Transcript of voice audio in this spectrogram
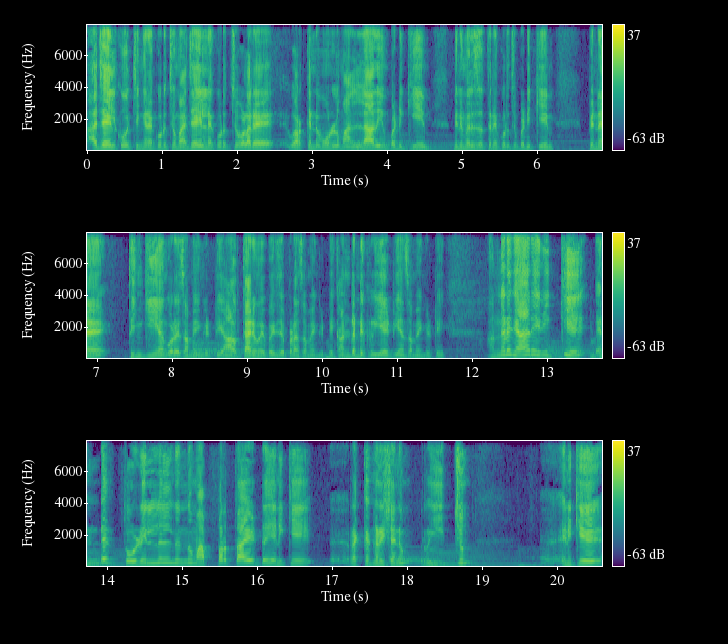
അജൈൽ കോച്ചിങ്ങിനെ കുറിച്ചും അജൈലിനെ കുറിച്ച് വളരെ വർക്കിന്റെ മുകളിലും അല്ലാതെയും പഠിക്കുകയും മിനിമലിസത്തിനെ കുറിച്ച് പഠിക്കുകയും പിന്നെ തിങ്ക് ചെയ്യാൻ കുറേ സമയം കിട്ടി ആൾക്കാരുമായി പരിചയപ്പെടാൻ സമയം കിട്ടി കണ്ടന്റ് ക്രിയേറ്റ് ചെയ്യാൻ സമയം കിട്ടി. അങ്ങനെ ഞാൻ എനിക്ക് എന്റെ തൊഴിലിൽ നിന്നും അപ്പുറത്തായിട്ട് എനിക്ക് റെക്കഗ്നിഷനും റീച്ചും എനിക്ക്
